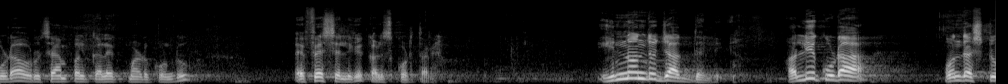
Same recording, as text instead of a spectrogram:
ಕೂಡ ಅವರು ಸ್ಯಾಂಪಲ್ ಕಲೆಕ್ಟ್ ಮಾಡಿಕೊಂಡು ಎಫ್ ಎಸ್ ಎಲ್ಗೆ ಕಳಿಸ್ಕೊಡ್ತಾರೆ. ಇನ್ನೊಂದು ಜಾಗದಲ್ಲಿ ಅಲ್ಲಿ ಕೂಡ ಒಂದಷ್ಟು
